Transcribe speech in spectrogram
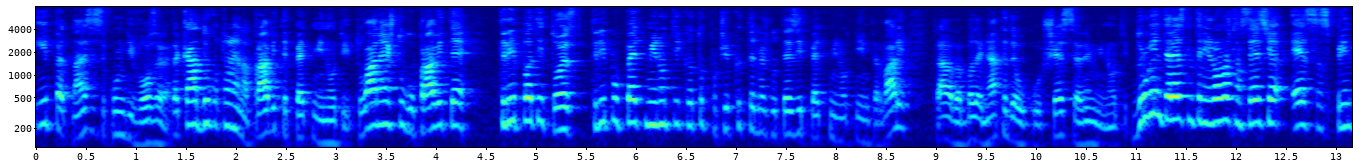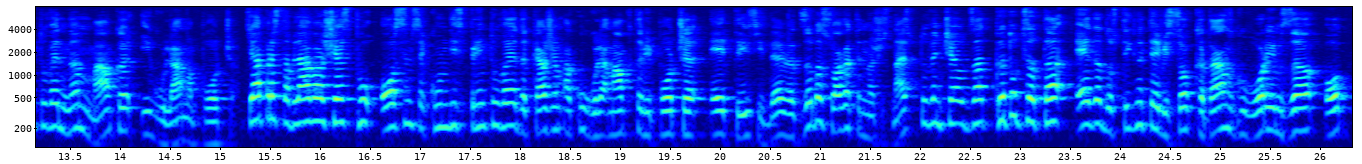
и 15 секунди возене. Така докато не направите 5 минути. Това нещо го правите Три пъти, т.е. 3 по 5 минути, като почивката между тези 5 минутни интервали трябва да бъде някъде около 6-7 минути. Друга интересна тренировъчна сесия е с спринтове на малка и голяма плоча. Тя представлява 6 по 8 секунди спринтове, да кажем ако голям, малката ви плоча е 39 зъба, слагате на 16-то венче отзад, като целта е да достигнете висок каданс, говорим за от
